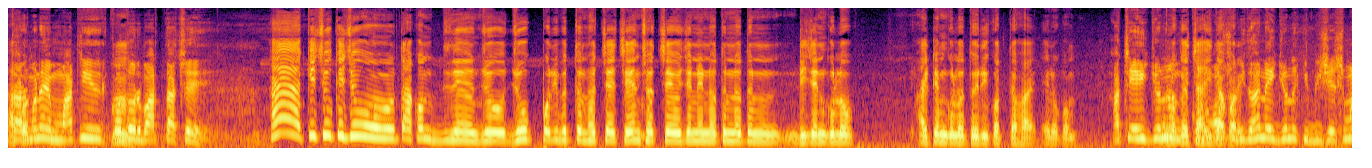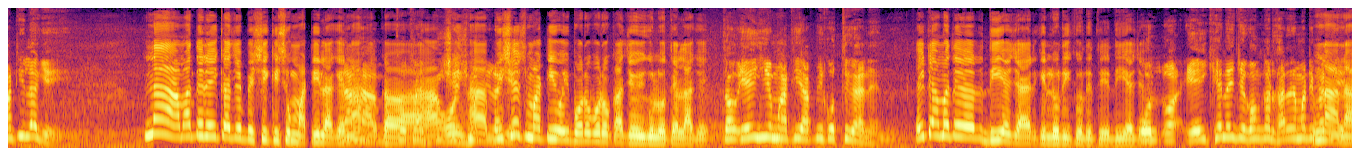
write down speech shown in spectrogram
তার মানে মাটির কদর বার্তা আছে হ্যাঁ কিছু কিছু এখন যু- যুগ পরিবর্তন হচ্ছে চেঞ্জ হচ্ছে ওই জন্য নতুন নতুন ডিজাইনগুলো আইটেমগুলো তৈরি করতে হয় এরকম। আচ্ছা এই জন্য চাহিদা করে। হয় না? এই জন্য কি বিশেষ মাটি লাগে? না আমাদের এই কাজে বেশি কিছু মাটি লাগে না, হ্যাঁ ওই হ্যাঁ মাটি বিশেষ মাটি ওই বড় বড় কাজে ওইগুলোতে লাগে। তো এই যে মাটি আপনি কোথেকে আনেন? এইটা আমাদের দিয়ে যায় আর কি লরি করে দিয়ে যায়। এইখানে যে গঙ্গার ধারের মাটি না না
